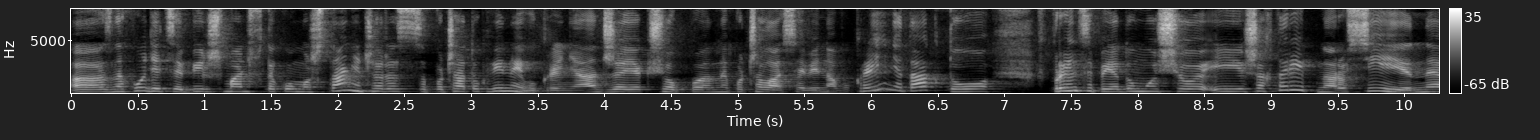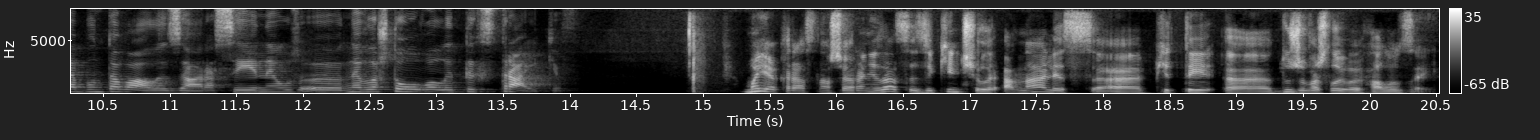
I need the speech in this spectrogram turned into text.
знаходяться більш-менш в такому ж стані через початок війни в Україні? Адже якщо б не почалася війна в Україні, так то в принципі я думаю, що і шахтарі б на Росії не бунтували зараз і не, е, не влаштовували тих страйків. Ми якраз наша організація закінчили аналіз е, п'яти е, дуже важливих галузей.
